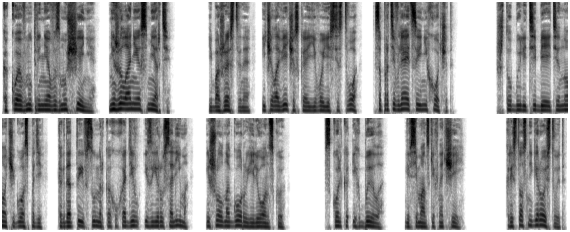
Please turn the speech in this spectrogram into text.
Какое внутреннее возмущение, нежелание смерти. И божественное, и человеческое его естество сопротивляется и не хочет. Что были тебе эти ночи, Господи, когда Ты в сумерках уходил из Иерусалима и шел на гору Елеонскую? Сколько их было, гефсиманских ночей? Христос не геройствует.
